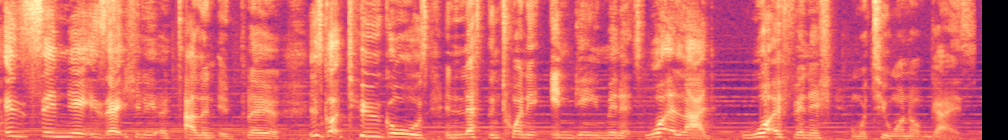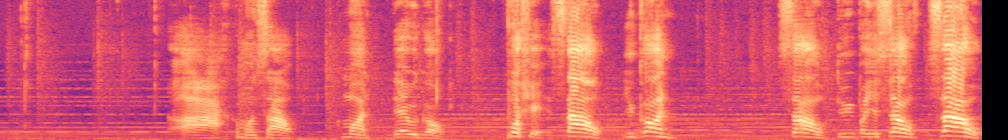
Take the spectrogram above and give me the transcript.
Insigne is actually a talented player. He's got two goals in less than 20 in-game minutes. What a lad. What a finish. And we're 2-1 up, guys. Ah, come on, Sau. Come on. There we go. Push it. Sau, you're gone. Sau, do it by yourself. Sau.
